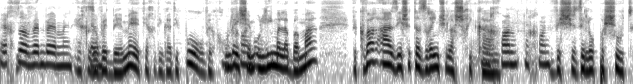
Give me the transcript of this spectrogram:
איך זה עובד באמת. איך כן. זה עובד באמת, יחד עם גדי פור וכולי, נכון. שהם עולים על הבמה, וכבר אז יש את הזרעים של השחיקה. נכון, נכון. ושזה לא פשוט.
